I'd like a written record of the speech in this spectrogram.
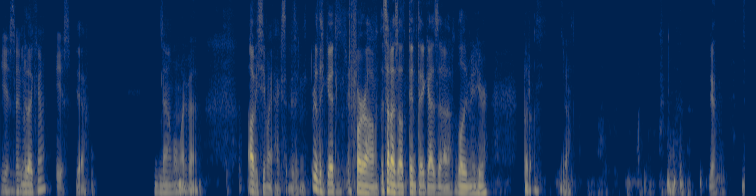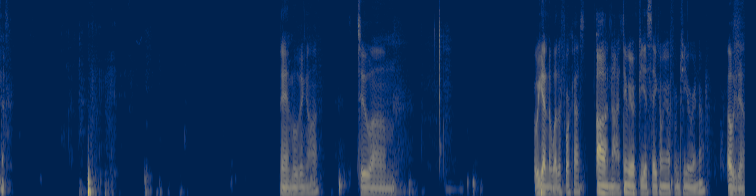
Yes, I know. you like him? Yes. Yeah. Dynamo, my bad. Obviously, my accent isn't really good for um. It's not as authentic as uh Vladimir here, but um, yeah. Yeah. Yeah. And moving on to um Are we getting a weather forecast? Uh no, I think we have PSA coming out from Geo right now. Oh we do.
